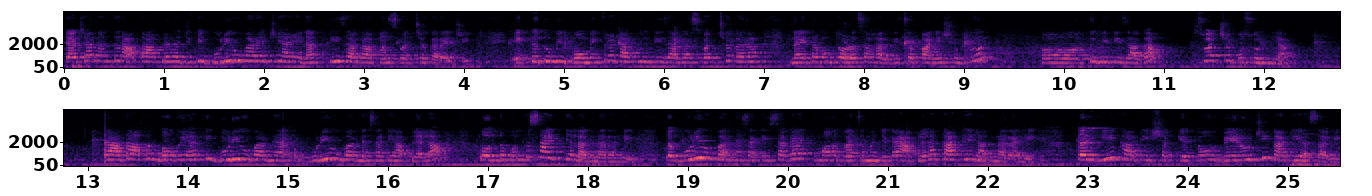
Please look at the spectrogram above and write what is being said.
त्याच्यानंतर आता आपल्याला जिथे गुढी उभारायची आहे ना ती जागा आपण स्वच्छ करायची. एक तर तुम्ही गोमित्र टाकून ती जागा स्वच्छ करा नाहीतर मग थोडंसं हळदीचं पाणी शिंपडून तुम्ही ती जागा स्वच्छ पुसून घ्या. तर आता आपण बघूया की गुढी उभारण्या गुढी उभारण्यासाठी आपल्याला कोणतं कोणतं साहित्य लागणार आहे? तर गुढी उभारण्यासाठी सगळ्यात महत्त्वाचं म्हणजे काय? आपल्याला काठी लागणार आहे. तर ही काठी शक्यतो वेळूची काठी असावी.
